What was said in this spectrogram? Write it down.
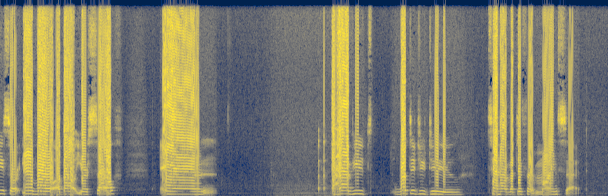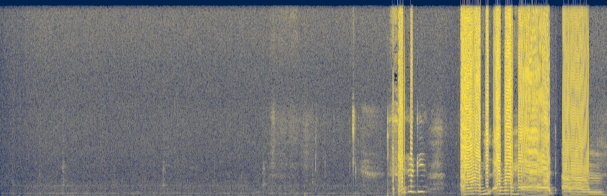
peace or evil about yourself? And have you, what did you do to have a different mindset? Say it again. Uh, have you ever had, um,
